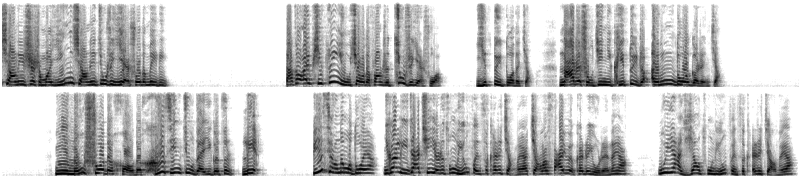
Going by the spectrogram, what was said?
响力是什么？影响力就是演说的魅力。打造 IP 最有效的方式就是演说，一对多的讲。拿着手机，你可以对着 N 多个人讲。你能说的好的核心就在一个字练。别想那么多呀！你看李佳琦也是从零粉丝开始讲的呀，讲了仨月开始有人了呀。薇娅一样从零粉丝开始讲的呀。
